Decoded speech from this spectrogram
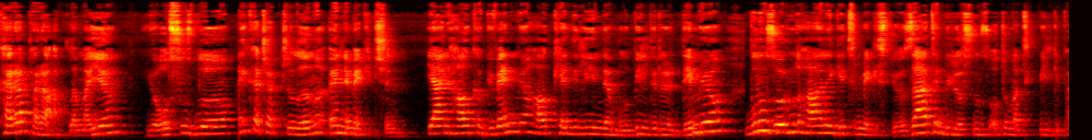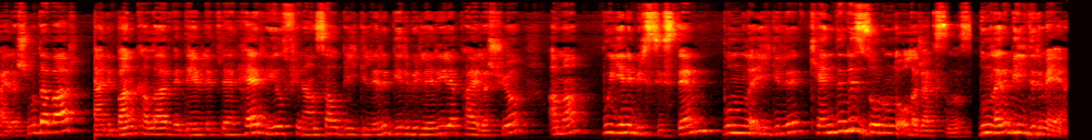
kara para aklamayı, yolsuzluğu, el kaçakçılığını önlemek için. Yani halka güvenmiyor, halk kendiliğinden bunu bildirir demiyor. Bunu zorunlu hale getirmek istiyor. Zaten biliyorsunuz otomatik bilgi paylaşımı da var. Yani bankalar ve devletler her yıl finansal bilgileri birbirleriyle paylaşıyor. Ama bu yeni bir sistem. Bununla ilgili kendiniz zorunlu olacaksınız. Bunları bildirmeye.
